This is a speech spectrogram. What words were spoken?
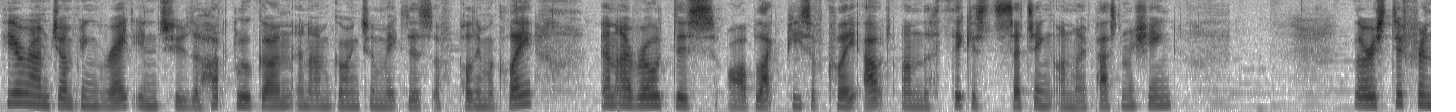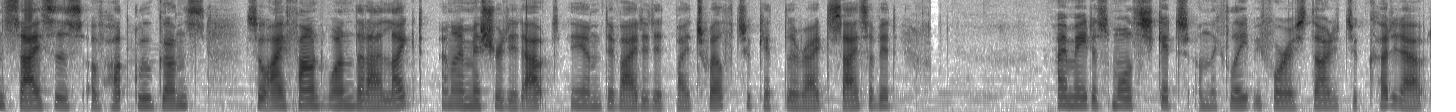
Here I'm jumping right into the hot glue gun and I'm going to make this of polymer clay and I rolled this uh, black piece of clay out on the thickest setting on my pasta machine. There is different sizes of hot glue guns so I found one that I liked and I measured it out and divided it by 12 to get the right size of it. I made a small sketch on the clay before I started to cut it out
